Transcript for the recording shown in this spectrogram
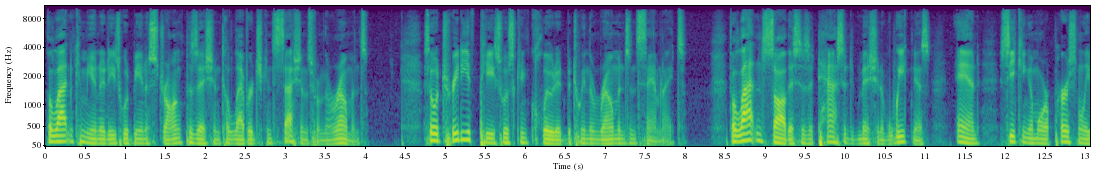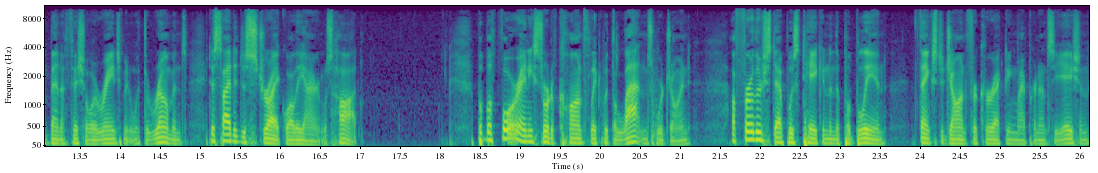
the Latin communities would be in a strong position to leverage concessions from the Romans. So a treaty of peace was concluded between the Romans and Samnites. The Latins saw this as a tacit admission of weakness and, seeking a more personally beneficial arrangement with the Romans, decided to strike while the iron was hot. But before any sort of conflict with the Latins were joined, a further step was taken in the plebeian, thanks to John for correcting my pronunciation,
